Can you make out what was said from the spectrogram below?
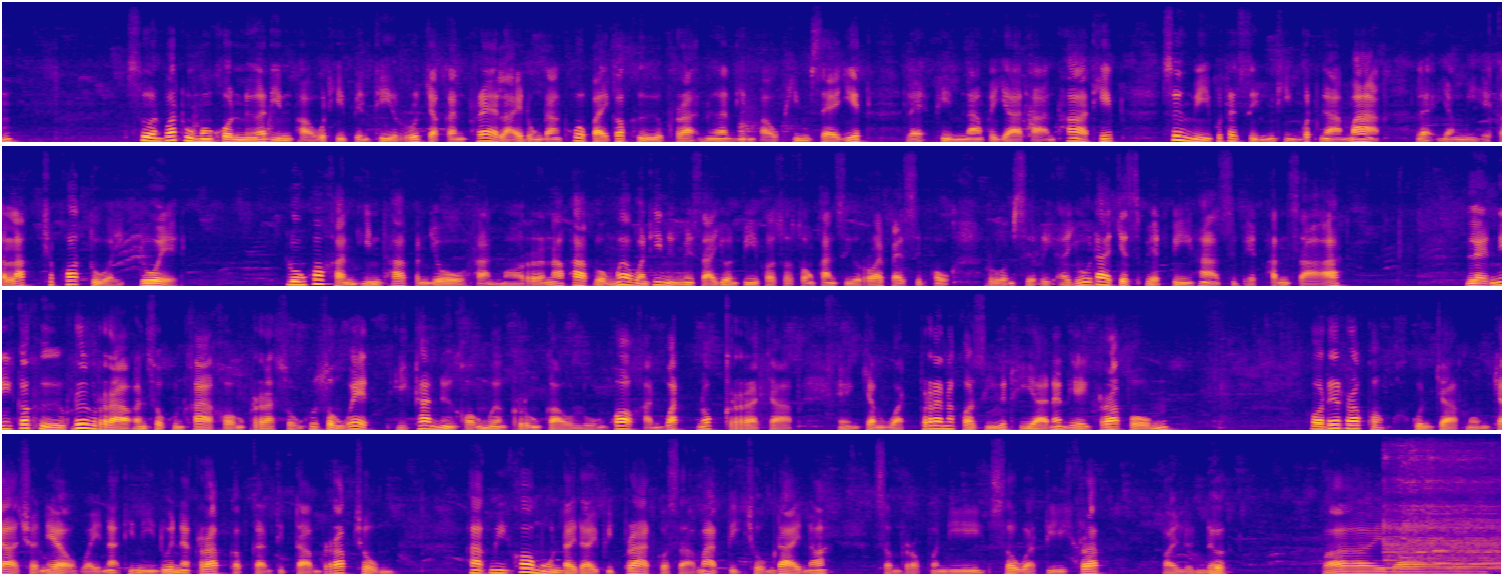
ส่วนวัตถุมงคลเนื้อดินเผาที่เป็นที่รู้จักกันแพร่หลายโด่งดังทั่วไปก็คือพระเนื้อดินเผาพิมพ์แซยิดและพิมพ์นางพญาฐานผ้าทิพย์ซึ่งมีพุทธศิลป์ที่งดงามมาก และยังมีเอกลักษณ์เฉพาะตัวอีกด้วย หลวงพ่อขันอินทปัญโยท่านมรณภาพลงเมื่อวันที่ 1 เมษายน ปี พศ 2486 รวมสิริอายุได้ 71 ปี 51พรรษา และนี่ก็คือเรื่องราวอันทรงคุณค่าของพระสงฆ์ผู้ทรงเวท อีกท่านหนึ่งของเมืองกรุงเก่าหลวงพ่อขันวัดนกกระจาบ แห่งจังหวัดพระนครศรีอยุธยานั่นเองครับผม ขอได้รับขอบ คุณจากหม่อมจ้าชาแนลไว้ณที่นี้ด้วยนะครับ กับการติดตามรับชม หากมีข้อมูลใด ๆ ผิดพลาดก็สามารถติชมได้นะสำหรับวันนี้สวัสดีครับ ไปเลยเนอะบายบาย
